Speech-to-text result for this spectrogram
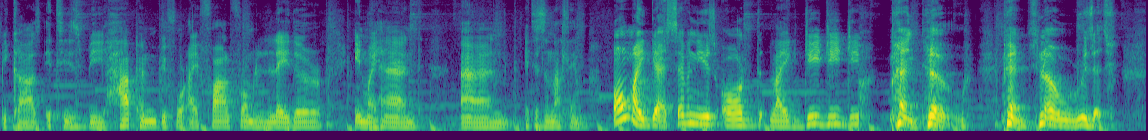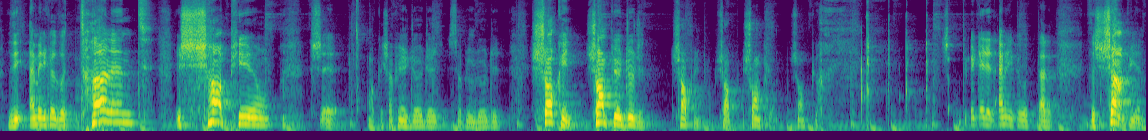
because it is be happened before I fall from ladder in my hand and it is nothing. Oh my god, seven years old like GGG Pento Pento Reset the America Got Talent champion okay champion Georgia champion Georgia shocking champion Georgia champion shop champion champion. Champion America Got Talent the champion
